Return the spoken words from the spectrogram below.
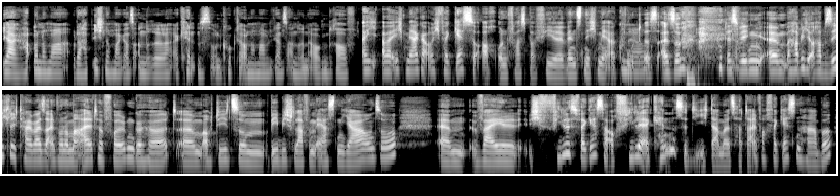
ja, hat man noch mal oder habe ich noch mal ganz andere Erkenntnisse und gucke da auch noch mal mit ganz anderen Augen drauf. Aber ich merke auch, ich vergesse auch unfassbar viel, wenn es nicht mehr akut ja. ist. Also deswegen ja. ähm, habe ich auch absichtlich teilweise einfach noch mal alte Folgen gehört, ähm, auch die zum Babyschlaf im ersten Jahr und so, ähm, weil ich vieles vergesse, auch viele Erkenntnisse, die ich damals hatte, einfach vergessen habe.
